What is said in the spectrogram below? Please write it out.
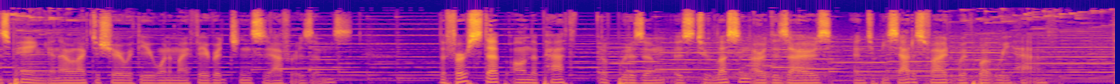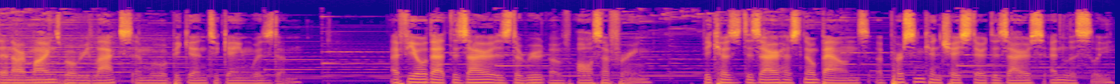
is and I would like to share with you one of my favorite Jing Si aphorisms. The first step on the path of Buddhism is to lessen our desires and to be satisfied with what we have. Then our minds will relax and we will begin to gain wisdom. I feel that desire is the root of all suffering. Because desire has no bounds, a person can chase their desires endlessly.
